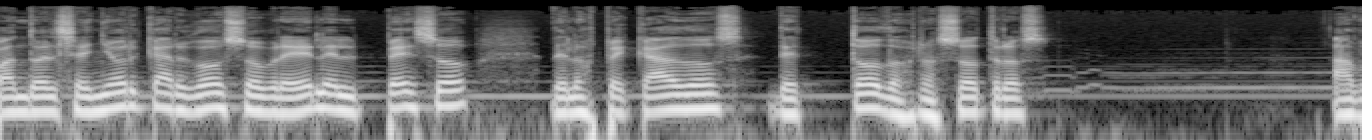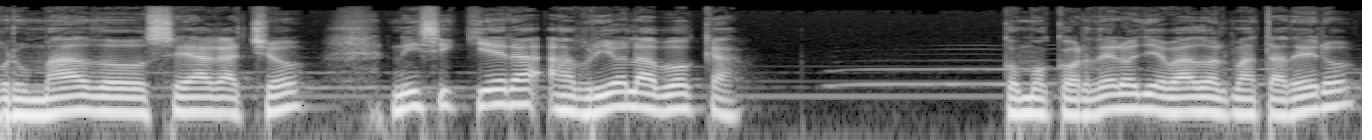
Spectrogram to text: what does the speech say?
cuando el Señor cargó sobre él el peso de los pecados de todos nosotros. Abrumado se agachó, ni siquiera abrió la boca, como cordero llevado al matadero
